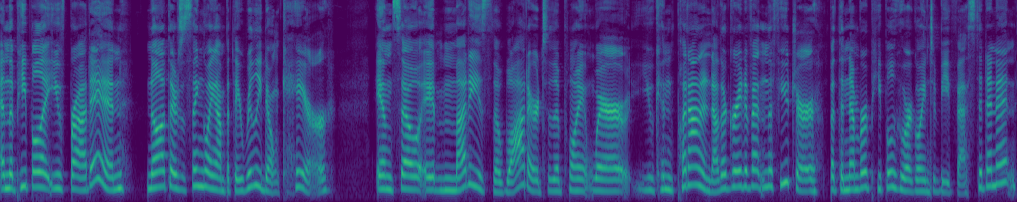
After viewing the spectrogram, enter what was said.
And the people that you've brought in know that there's a thing going on, but they really don't care. And so it muddies the water to the point where you can put on another great event in the future, but the number of people who are going to be vested in it,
